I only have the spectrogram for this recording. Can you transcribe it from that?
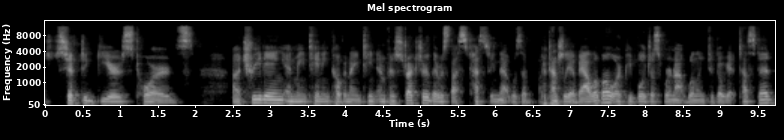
shifted gears towards uh, treating and maintaining COVID 19 infrastructure, there was less testing that was uh, potentially available, or people just were not willing to go get tested.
